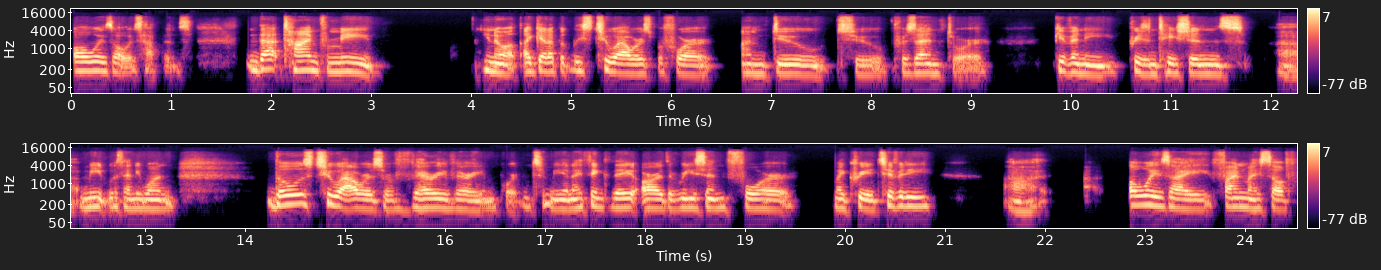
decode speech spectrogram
always, always happens. That time for me, you know, I get up at least two hours before I'm due to present or give any presentations, uh, meet with anyone, those two hours are very, very important to me. And I think they are the reason for my creativity. Uh, always, I find myself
